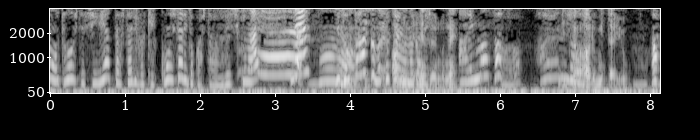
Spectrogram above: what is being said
ームを通して知り合った二人が結婚したりとかしたら嬉しくない？ね。うんで、ドットハックの世界の中で。そういうのね。あります？かあるんだ。実際あるみたいよ。あ、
